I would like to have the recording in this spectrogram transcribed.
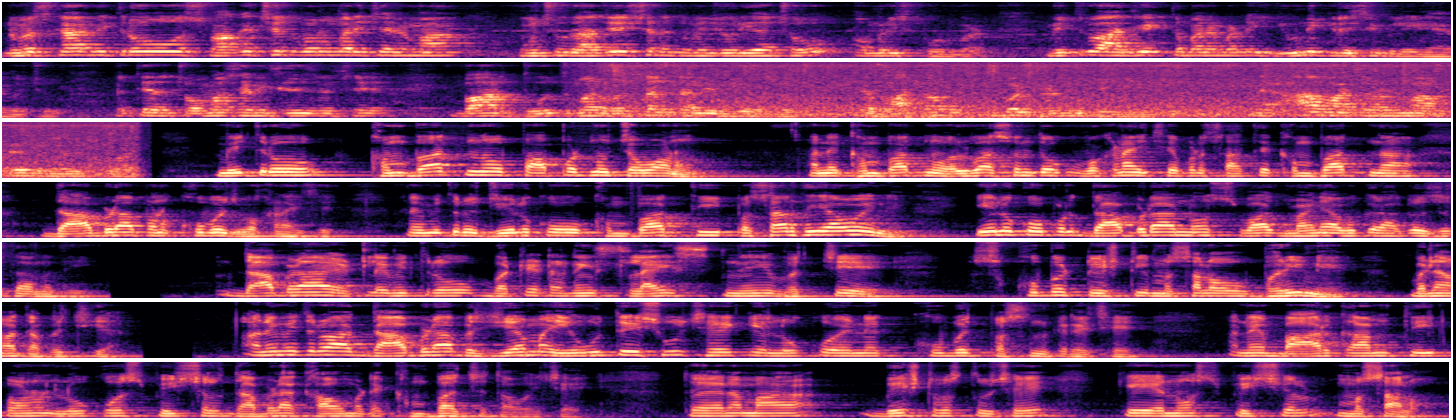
નમસ્કાર મિત્રો, સ્વાગત છે તમારું મારી ચેનલમાં. હું છું રાજેશ અને તમે જોઈ રહ્યા છો અમરીશ ફૂડવર્ડ મિત્રો, આજે એક તમારા માટે યુનિક રેસીપી લઈને આવ્યો છું. અત્યારે ચોમાસાની સિઝન છે બહાર ધોધમાર વરસાદ ચાલી રહ્યો છે, એટલે વાતાવરણ ખૂબ જ ઠંડુ થઈ ગયું છે. અને આ વાતાવરણમાં આપણે બનાવીશું. મિત્રો, ખંભાતનો પાપડનું ચવાણું અને ખંભાતનું હલવાસન તો વખણાય છે, પણ સાથે ખંભાતના દાબડા પણ ખૂબ જ વખણાય છે. અને મિત્રો, જે લોકો ખંભાતથી પસાર થયા હોય ને, એ લોકો પણ દાબડાનો સ્વાદ માણ્યા વગર આગળ જતા નથી. દાબડા એટલે મિત્રો બટેટાની સ્લાઇસને વચ્ચે ખૂબ જ ટેસ્ટી મસાલાઓ ભરીને બનાવાતા ભજીયા. અને મિત્રો આ દાબડા ભજીયામાં એવું તે શું છે કે લોકો એને ખૂબ જ પસંદ કરે છે અને બહાર ગામથી પણ લોકો સ્પેશિયલ દાબડા ખાવા માટે ખંભાત જતા હોય છે. તો એનામાં બેસ્ટ વસ્તુ છે કે એનો સ્પેશિયલ મસાલો.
